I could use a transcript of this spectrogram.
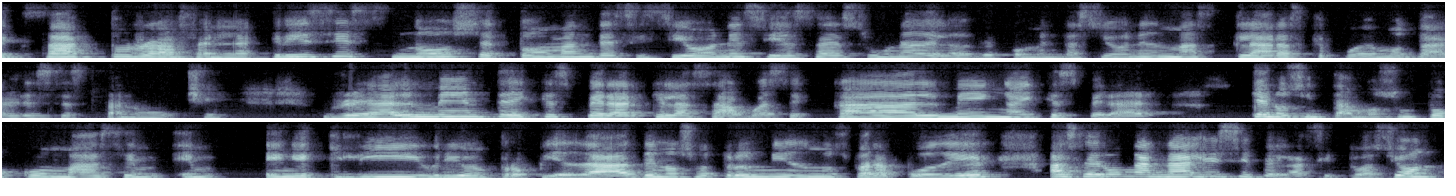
Exacto, Rafa. En la crisis no se toman decisiones y esa es una de las recomendaciones más claras que podemos darles esta noche. Realmente hay que esperar que las aguas se calmen, hay que esperar que nos sintamos un poco más en, en equilibrio, en propiedad de nosotros mismos para poder hacer un análisis de la situación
